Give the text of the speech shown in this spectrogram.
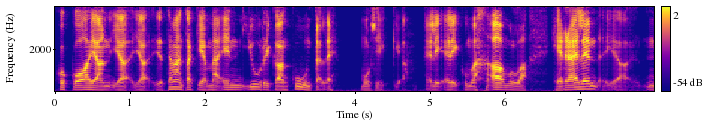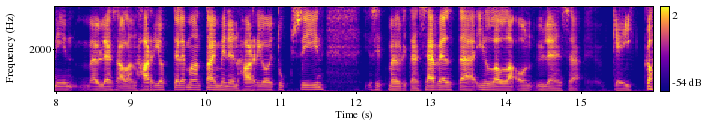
koko ajan ja, ja, ja tämän takia mä en juurikaan kuuntele musiikkia. Eli, eli kun mä aamulla heräilen, ja, niin mä yleensä alan harjoittelemaan tai menen harjoituksiin. Sitten mä yritän säveltää. Illalla on yleensä keikka,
